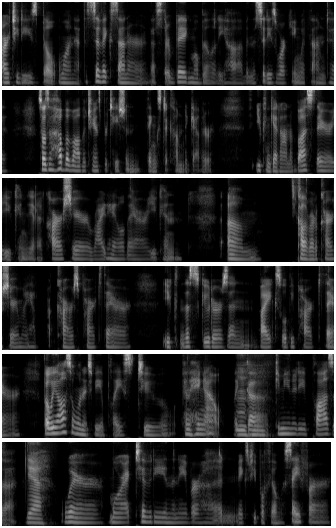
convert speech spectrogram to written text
RTD's built one at the Civic Center. That's their big mobility hub, and the city's working with them to. So it's a hub of all the transportation things to come together. You can get on a bus there. You can get a car share, ride hail there. You can. Um, Colorado Car Share might have cars parked there. You can, the scooters and bikes will be parked there. But we also want it to be a place to kind of hang out, like a Mhm. community plaza Yeah. where more activity in the neighborhood makes people feel safer,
